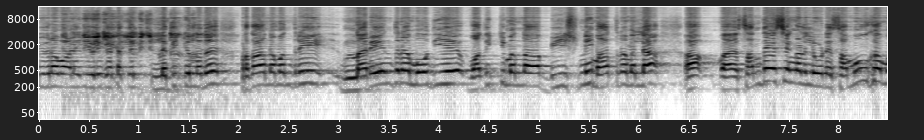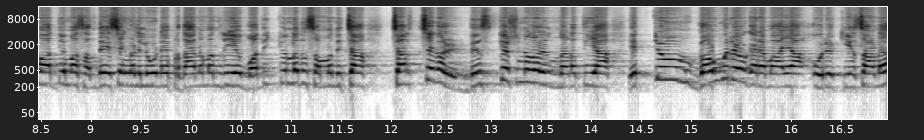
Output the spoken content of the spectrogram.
വിവരമാണ് ഈ ഒരു ഘട്ടത്തിൽ ലഭിക്കുന്നത്. പ്രധാനമന്ത്രി നരേന്ദ്രമോദിയെ വധിക്കുമെന്ന ഭീഷണി മാത്രമല്ല സന്ദേശങ്ങളിലൂടെ സമൂഹ മാധ്യമ സന്ദേശങ്ങളിലൂടെ പ്രധാനമന്ത്രിയെ വധിക്കുന്നത് സംബന്ധിച്ച ചർച്ചകൾ ഡിസ്കഷനുകൾ നടത്തിയ ഏറ്റവും ഗൗരവകരമായ ഒരു കേസാണ്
